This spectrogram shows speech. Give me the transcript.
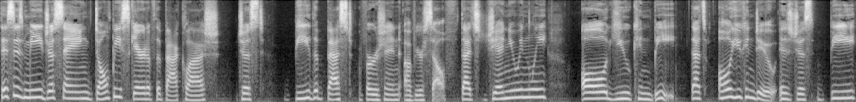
this is me just saying, don't be scared of the backlash. Just be the best version of yourself. That's genuinely all you can be. That's all you can do is just be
